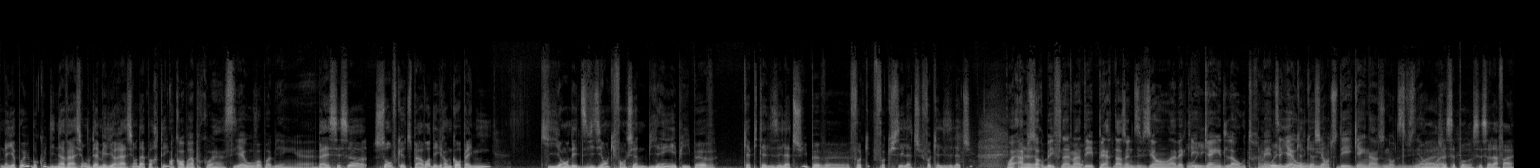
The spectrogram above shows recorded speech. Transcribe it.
mais il n'y a pas eu beaucoup d'innovation ou d'amélioration d'apporter. On comprend pourquoi. Si Yahoo va pas bien. euh, Ben c'est ça. Sauf que tu peux avoir des grandes compagnies qui ont des divisions qui fonctionnent bien et puis ils peuvent capitaliser là-dessus, ils peuvent euh, foc- focuser là-dessus, focaliser là-dessus. ouais, euh, absorber finalement des pertes dans une division avec les Oui. gains de l'autre. Mais Oui, tu sais, Yahoo, ils ont-tu des gains dans une autre division? ouais, Euh, je sais pas, c'est ça l'affaire.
